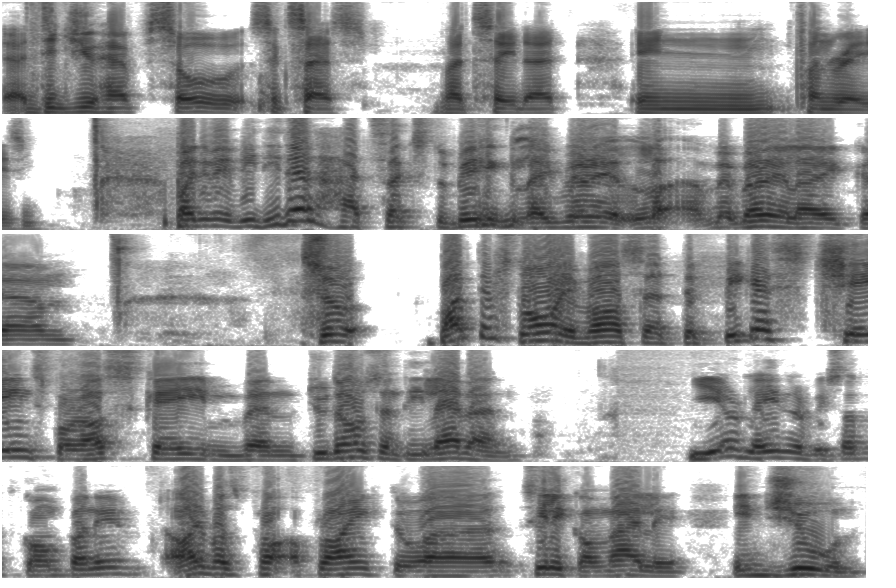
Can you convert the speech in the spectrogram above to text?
uh, did you have so success? Let's say that in fundraising. By the way, we didn't had sex to being like very, very like. Um, so, but the story was that the biggest change for us came when 2011. Year later, we started company. I was fl- flying to uh, Silicon Valley in June,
